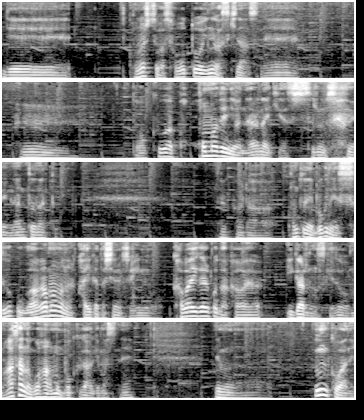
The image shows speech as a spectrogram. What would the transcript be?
でこの人は相当犬が好きなんですね。うん。僕はここまでにはならない気がするんですよね。なんとなく。だから本当ね僕ねすごくわがままな飼い方してるんですよ犬を。可愛がることは可愛がるんですけどまあ朝のご飯も僕があげますね。でもうんこはね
